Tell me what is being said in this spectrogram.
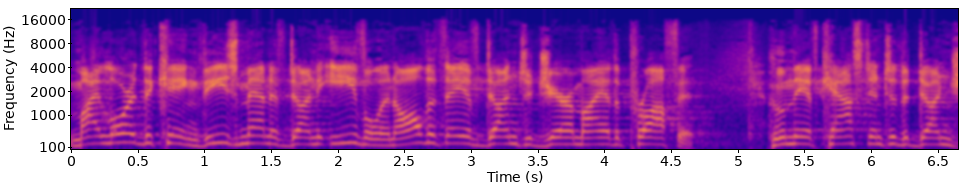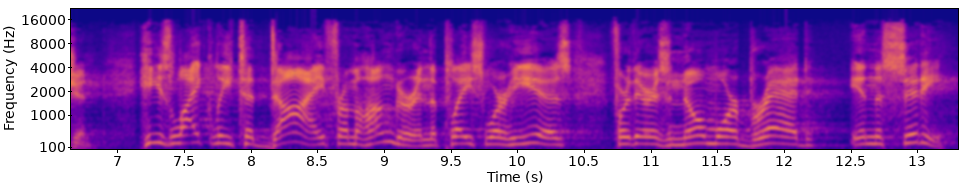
My lord the king, these men have done evil in all that they have done to Jeremiah the prophet, whom they have cast into the dungeon. He's likely to die from hunger in the place where he is, for there is no more bread in the city.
